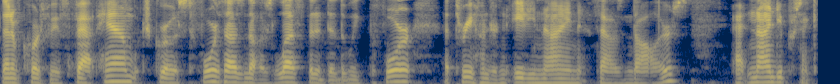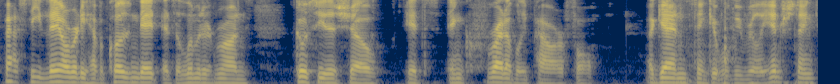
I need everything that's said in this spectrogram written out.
Then, of course, we have Fat Ham, which grossed $4,000 less than it did the week before at $389,000 at 90% capacity. They already have a closing date, it's a limited run. Go see this show, it's incredibly powerful. Again, think it will be really interesting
